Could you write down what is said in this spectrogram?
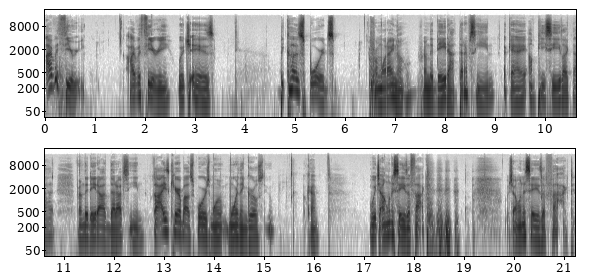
I have a theory. I have a theory which is because sports, from what I know, from the data that I've seen, okay, I'm PC like that. From the data that I've seen, guys care about sports more more than girls do. Okay. Which I want to say is a fact. Which I want to say is a fact.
